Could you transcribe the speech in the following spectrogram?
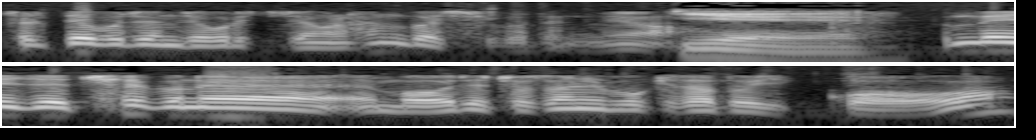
절대 보전적으로 지정을 한 것이거든요. 예. 근데 이제 최근에 뭐 어제 조선일보 기사도 있고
